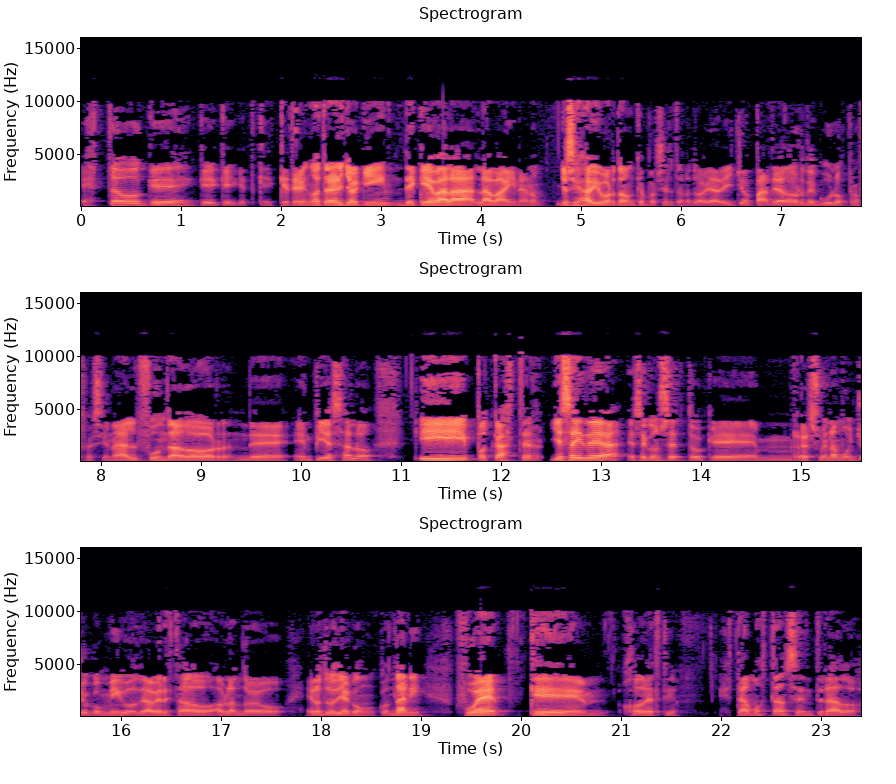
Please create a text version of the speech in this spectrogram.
Esto que, que, que, que, te vengo a traer yo aquí, ¿de qué va la, la, vaina, no? Yo soy Javi Bordón, que por cierto no te lo había dicho, pateador de culos profesional, fundador de Empiésalo y podcaster. Y esa idea, ese concepto que mm, resuena mucho conmigo de haber estado hablando el otro día con, con Dani, fue que, joder, tío, estamos tan centrados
